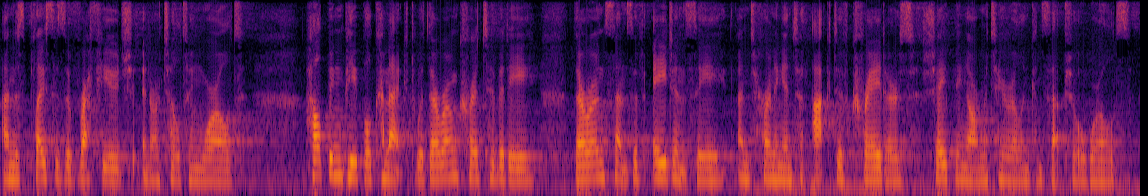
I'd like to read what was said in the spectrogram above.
and as places of refuge in our tilting world, helping people connect with their own creativity, their own sense of agency, and turning into active creators, shaping our material and conceptual worlds,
